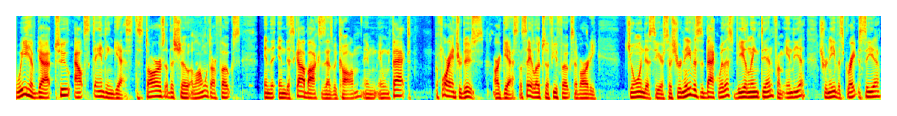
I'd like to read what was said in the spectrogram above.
we have got two outstanding guests, the stars of the show, along with our folks in the in the skyboxes, as we call them. And, and in fact, before I introduce our guests, let's say hello to a few folks that have already joined us here. So Srinivas is back with us via LinkedIn from India. Srinivas, great to see you.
